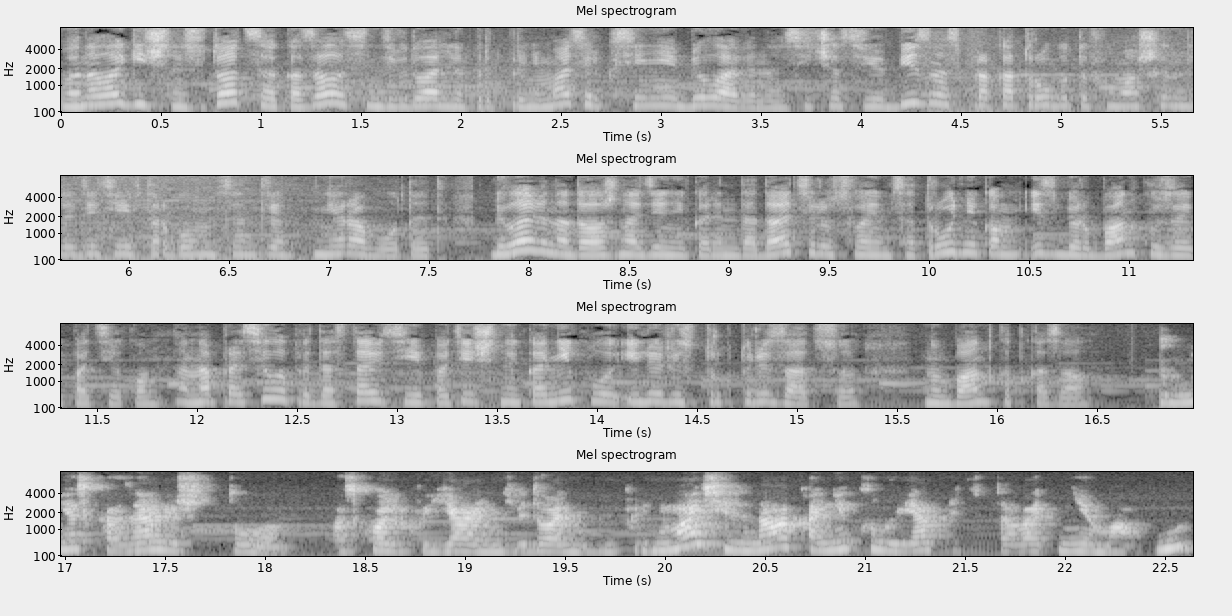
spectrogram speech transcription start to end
В аналогичной ситуации оказалась индивидуальный предприниматель Ксения Белавина. Сейчас ее бизнес, прокат роботов и машин для детей в торговом центре, не работает. Белавина должна денег арендодателю, своим сотрудникам и Сбербанку за ипотеку. Она просила предоставить ей ипотечные каникулы или реструктуризацию, но банк отказал. Мне сказали, что поскольку я индивидуальный предприниматель, на каникулы я претендовать не могу,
